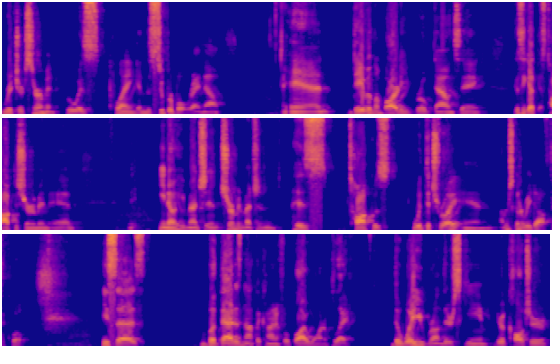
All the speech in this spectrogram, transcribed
Richard Sherman, who is playing in the Super Bowl right now. And David Lombardi broke down saying, I guess he got to talk to Sherman, and you know he mentioned Sherman mentioned his talk was with Detroit, and I'm just going to read off the quote. He says, "But that is not the kind of football I want to play. The way you run their scheme, your culture,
